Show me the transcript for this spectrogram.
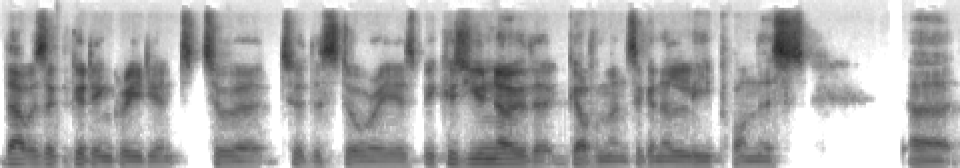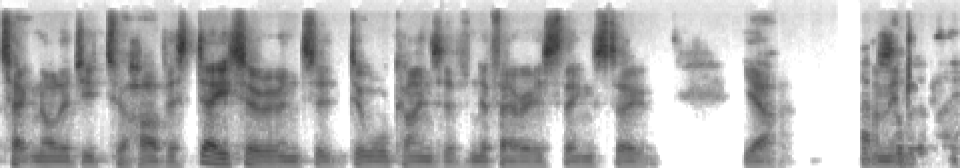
that was a good ingredient to a to the story is because you know that governments are going to leap on this uh, technology to harvest data and to do all kinds of nefarious things. So yeah absolutely.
